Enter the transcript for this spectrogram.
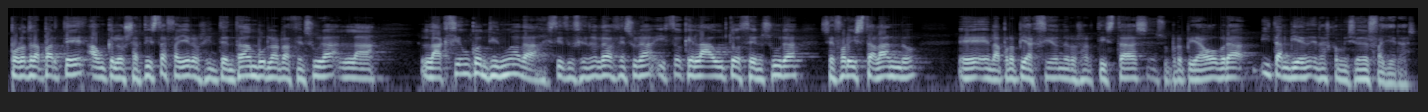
Por otra parte, aunque los artistas falleros intentaban burlar la censura, la, acción continuada institucional de la censura hizo que la autocensura se fuera instalando eh, en la propia acción de los artistas, en su propia obra y también en las comisiones falleras.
